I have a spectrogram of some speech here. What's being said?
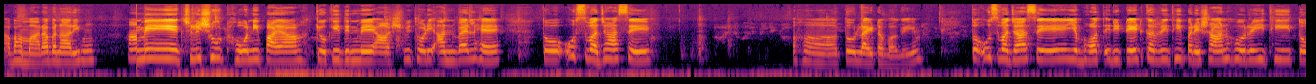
अब हमारा बना रही हूँ। हाँ मैं एक्चुअली शूट हो नहीं पाया क्योंकि दिन में आशवी थोड़ी अनवेल है। तो उस वजह से हाँ तो लाइट अब आ गई तो उस वजह से ये बहुत इरिटेट कर रही थी परेशान हो रही थी। तो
